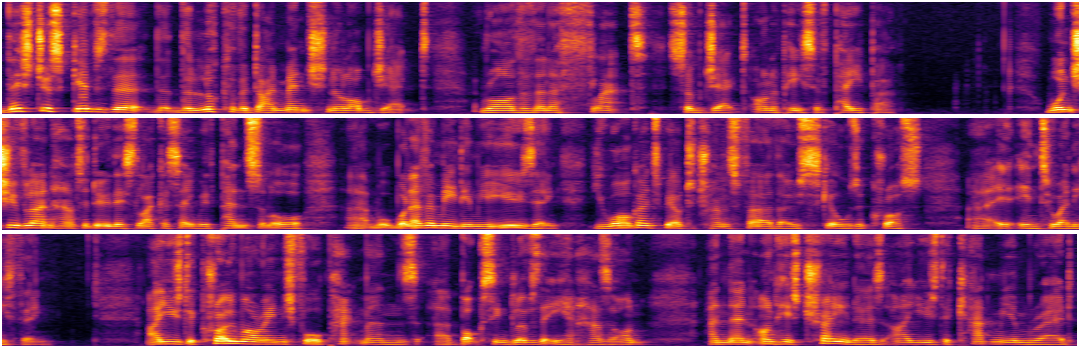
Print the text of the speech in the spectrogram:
This just gives the, the, the look of a dimensional object rather than a flat subject on a piece of paper. Once you've learned how to do this, like I say, with pencil or uh, whatever medium you're using, you are going to be able to transfer those skills across uh, into anything. I used a chrome orange for Pac-Man's uh, boxing gloves that he has on. And then on his trainers, I used a cadmium red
